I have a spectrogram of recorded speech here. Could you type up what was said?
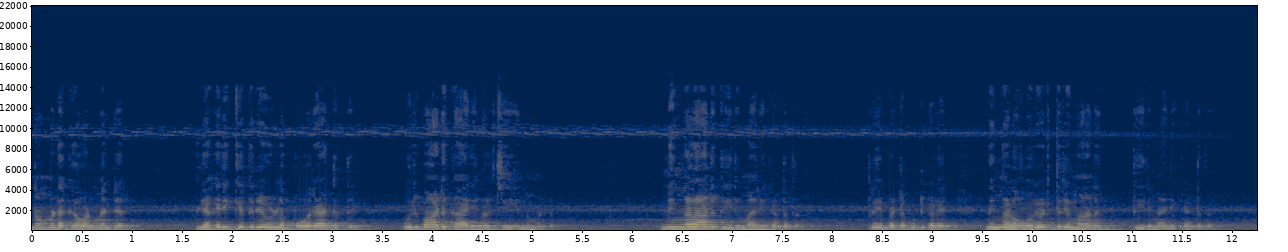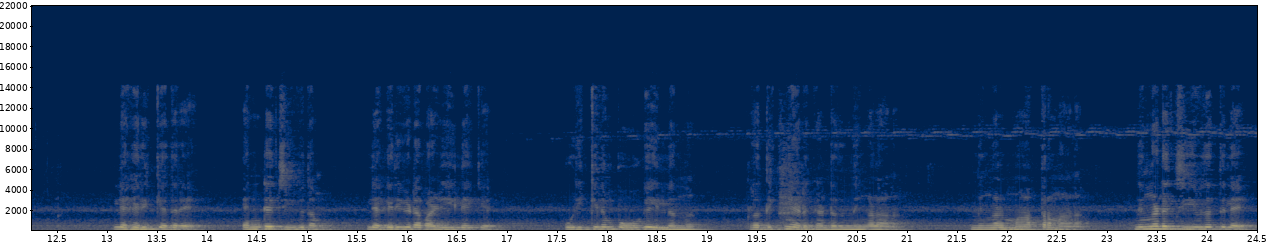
നമ്മുടെ ഗവൺമെന്റ് ലഹരിക്കെതിരെയുള്ള പോരാട്ടത്തിൽ ഒരുപാട് കാര്യങ്ങൾ ചെയ്യുന്നുമുണ്ട്. നിങ്ങളാണ് തീരുമാനിക്കേണ്ടത്. പ്രിയപ്പെട്ട കുട്ടികളെ നിങ്ങൾ ഓരോരുത്തരുമാണ് തീരുമാനിക്കേണ്ടത്. ലഹരിക്കെതിരെ എന്റെ ജീവിതം ലഹരിയുടെ വഴിയിലേക്ക് ഒരിക്കലും പോവുകയില്ലെന്ന് പ്രതിജ്ഞ എടുക്കേണ്ടത് നിങ്ങളാണ്. നിങ്ങൾ മാത്രമാണ്. നിങ്ങളുടെ ജീവിതത്തിലെ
